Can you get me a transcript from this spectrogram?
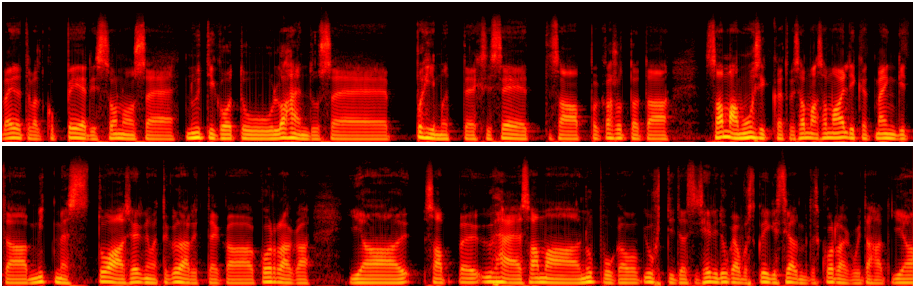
väidetavalt kopeeris Sonose nutikodu lahenduse põhimõte ehk siis see, et saab kasutada sama muusikat või sama, sama allikat mängida mitmes toas erinevate kõlaritega korraga ja saab ühe sama nupuga juhtida siis helitugevust kõigis seadmetes korraga, kui tahad. ja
